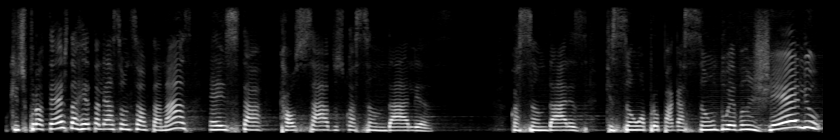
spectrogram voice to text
O que te protege da retaliação de Satanás é estar calçados com as sandálias, com as sandálias que são a propagação do evangelho.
